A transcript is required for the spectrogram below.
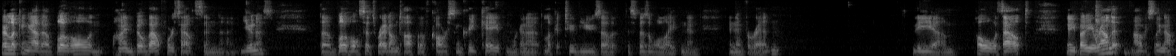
They're looking at a blowhole and behind Bill Balfour's house in uh, Eunice. The blowhole sits right on top of Culverson Creek Cave, and we're going to look at two views of it, this visible light and then in infrared the um, hole without anybody around it, obviously not,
